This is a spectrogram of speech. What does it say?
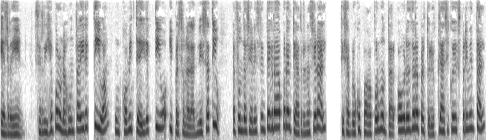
El Rehén. Se rige por una junta directiva, un comité directivo y personal administrativo. La fundación está integrada por el Teatro Nacional, que se ha preocupado por montar obras de repertorio clásico y experimental,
